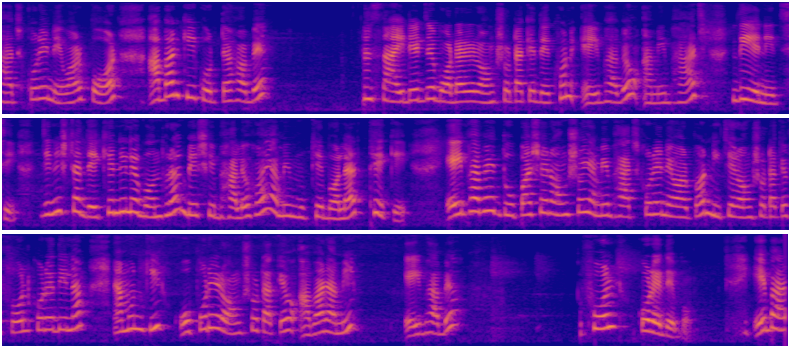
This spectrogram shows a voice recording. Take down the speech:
ভাঁজ করে নেওয়ার পর আবার কি করতে হবে? সাইডের যে বর্ডারের অংশটাকে দেখুন, এইভাবেও আমি ভাজ দিয়ে নিচ্ছি। জিনিসটা দেখে নিলে বন্ধুরা বেশি ভালো হয় আমি মুখে বলার থেকে। এইভাবে দুপাশের অংশই আমি ভাজ করে নেওয়ার পর নিচের অংশটাকে ফোল্ড করে দিলাম, এমনকি ওপরের অংশটাকেও আবার আমি এইভাবে ফোল্ড করে দেব। এবার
